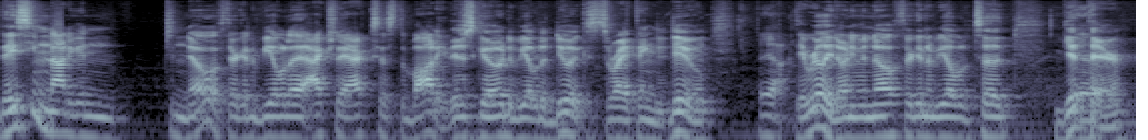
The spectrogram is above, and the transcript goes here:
they seem not even to know if they're going to be able to actually access the body. They just go to be able to do it because it's the right thing to do. Yeah. They really don't even know if they're going to be able to get Yeah. there.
